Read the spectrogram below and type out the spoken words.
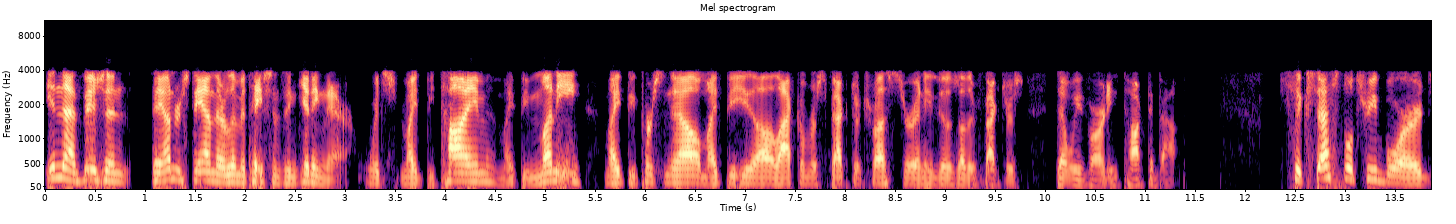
In that vision, they understand their limitations in getting there, which might be time, might be money, might be personnel, might be a lack of respect or trust, or any of those other factors that we've already talked about. Successful tree boards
